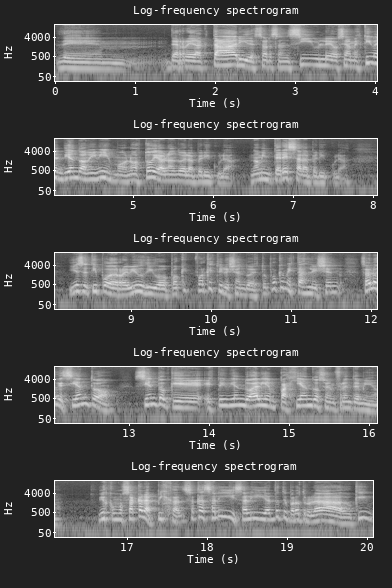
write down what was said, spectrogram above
De, de redactar y de ser sensible. O sea, me estoy vendiendo a mí mismo. No estoy hablando de la película. No me interesa la película. Y ese tipo de reviews digo, ¿por qué, ¿por qué estoy leyendo esto? ¿Por qué me estás leyendo? ¿Sabes lo que siento? Siento que estoy viendo a alguien pajeándose enfrente mío. Y es como, saca la pija, saca, salí, salí, andate para otro lado. ¿Qué,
